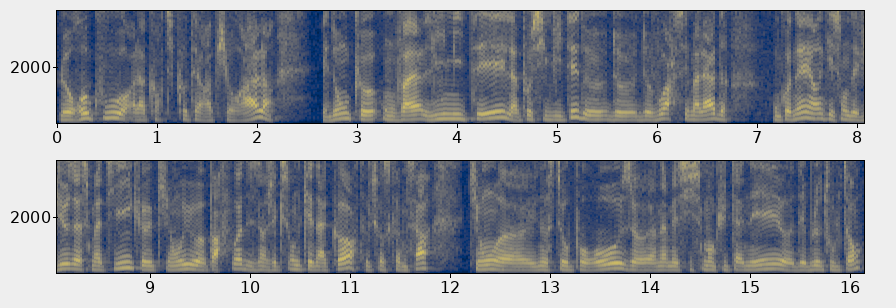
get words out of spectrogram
le recours à la corticothérapie orale. Et donc on va limiter la possibilité de, de voir ces malades on connaît, hein, qui sont des vieux asthmatiques, euh, qui ont eu euh, parfois des injections de Kenacort, ou des choses comme ça, qui ont euh, une ostéoporose, un amincissement cutané, des bleus tout le temps.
